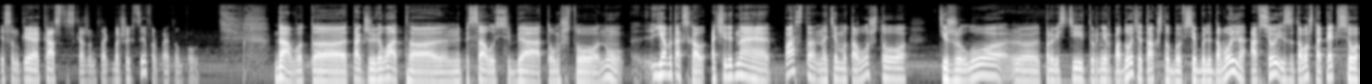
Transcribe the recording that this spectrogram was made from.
СНГ каста, скажем так, больших цифр по этому поводу. Да, вот э, также Вилат э, написал у себя о том, что, ну, я бы так сказал, очередная паста на тему того, что тяжело э, провести турнир по доте так, чтобы все были довольны, а все из-за того, что опять все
